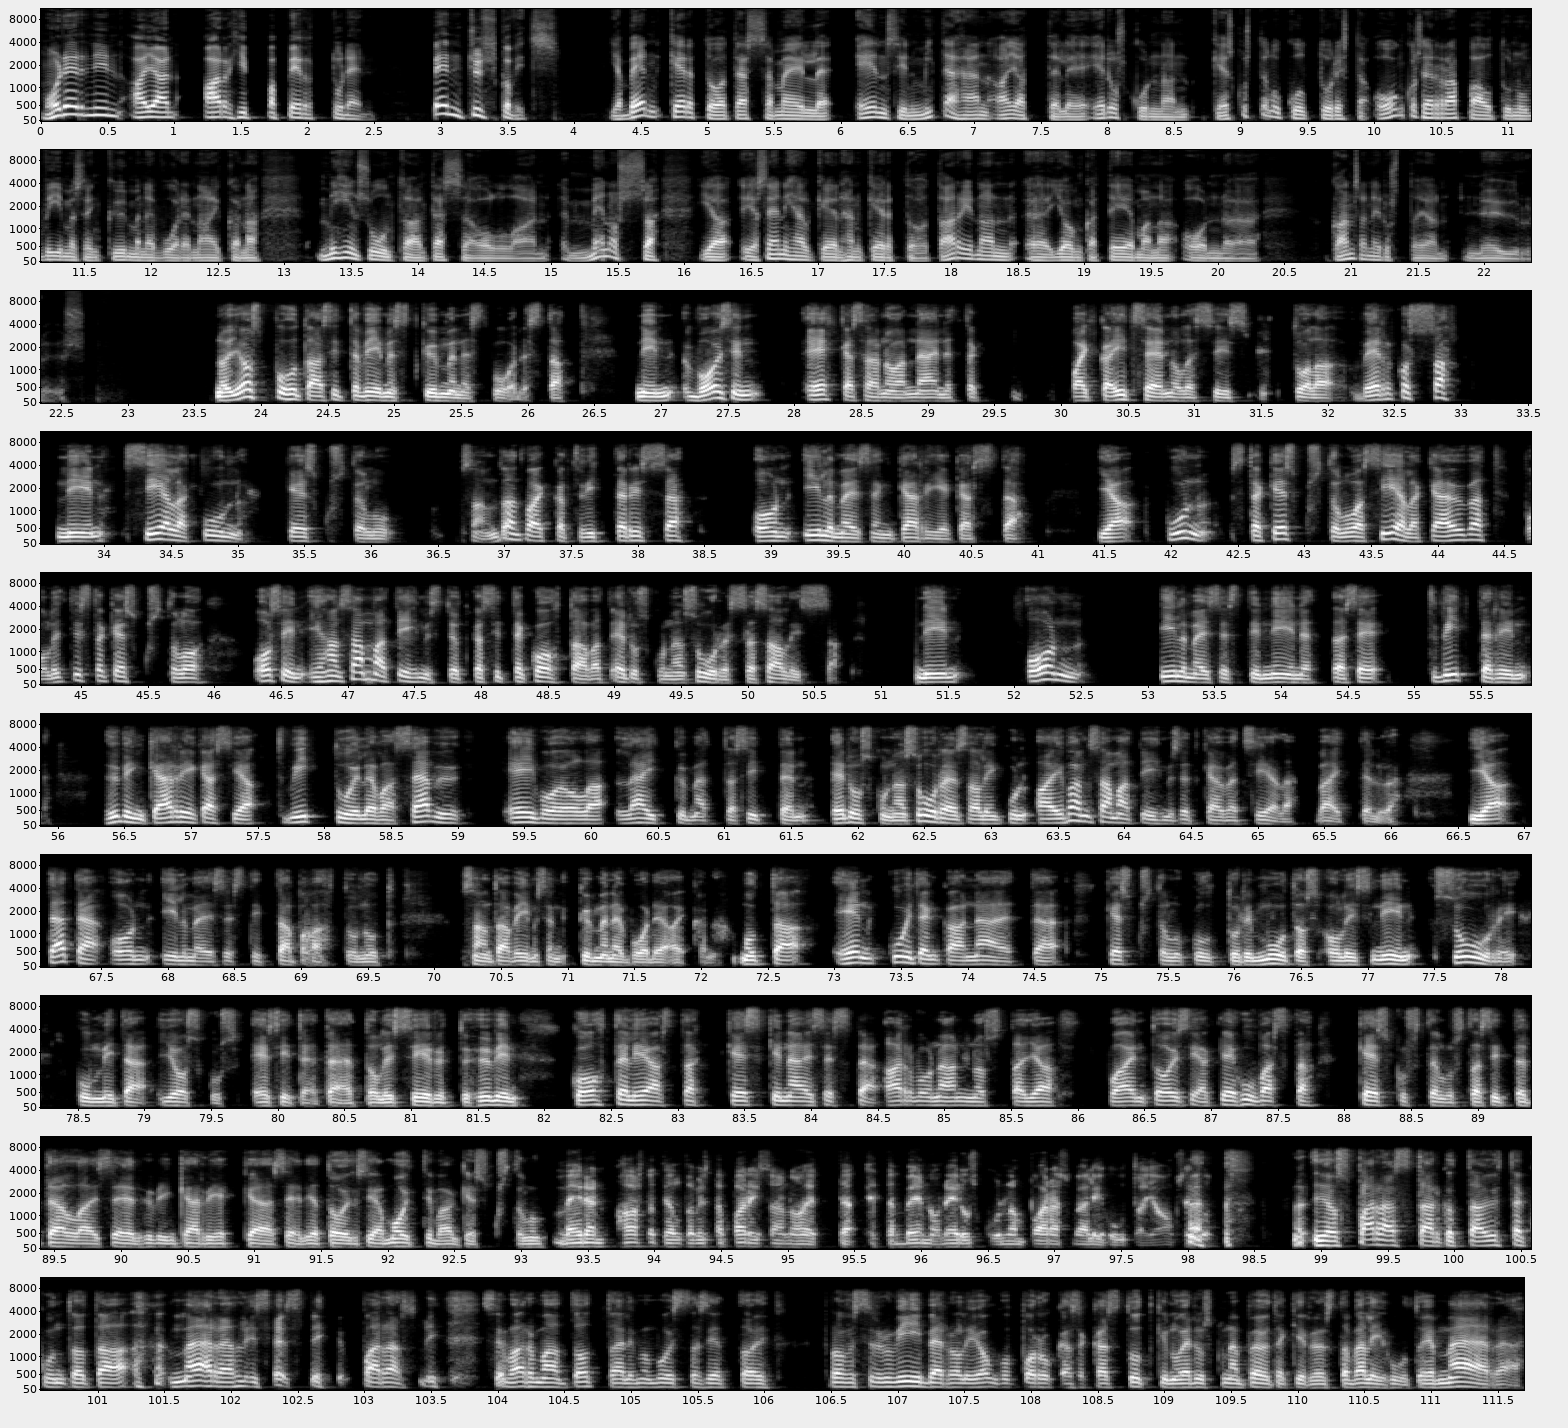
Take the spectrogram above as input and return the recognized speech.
modernin ajan Arhippa Perttunen, Ben Tyskovits. Ja Ben kertoo tässä meille ensin, mitä hän ajattelee eduskunnan keskustelukulttuurista. Onko se rapautunut viimeisen kymmenen vuoden aikana? Mihin suuntaan tässä ollaan menossa? Ja, ja sen jälkeen hän kertoo tarinan, jonka teemana on kansanedustajan nöyryys. No jos puhutaan sitten viimeisestä kymmenestä vuodesta, niin voisin ehkä sanoa näin, että vaikka itse en ole siis tuolla verkossa, niin siellä kun keskustelu, sanotaan vaikka Twitterissä, on ilmeisen kärjekästä, ja kun sitä keskustelua siellä käyvät, poliittista keskustelua, osin ihan samat ihmiset, jotka sitten kohtaavat eduskunnan suuressa salissa, niin on ilmeisesti niin, että se Twitterin hyvin kärjekäs ja twittuileva sävy ei voi olla läikkymättä sitten eduskunnan suureen salin, kun aivan samat ihmiset käyvät siellä väittelyä. Ja tätä on ilmeisesti tapahtunut sanotaan viimeisen kymmenen vuoden aikana. Mutta en kuitenkaan näe, että keskustelukulttuurin muutos olisi niin suuri kuin mitä joskus esitetään, että olisi siirrytty hyvin kohteliasta keskinäisestä arvonannosta ja vain toisia kehuvasta keskustelusta sitten tällaiseen hyvin kärjekkääseen ja toisia moittivaan keskusteluun. Meidän haastateltavista pari sanoi, että, että Ben on eduskunnan paras välihuutaja. Onko se? No, jos paras tarkoittaa yhtä kuin tota, määrällisesti paras, niin se varmaan totta. Eli mä muistasin, että toi professori Wieber oli jonkun porukkansa kanssa tutkinut eduskunnan pöytäkirjoista välihuutojen määrää.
